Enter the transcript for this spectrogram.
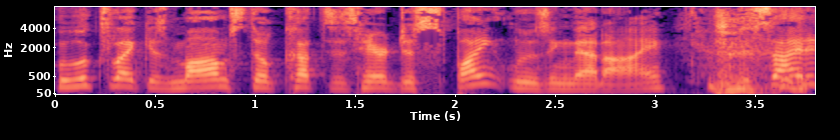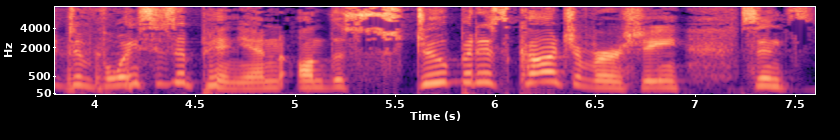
who looks like his mom still cuts his hair despite losing that eye, decided to voice his opinion on the stupidest controversy since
